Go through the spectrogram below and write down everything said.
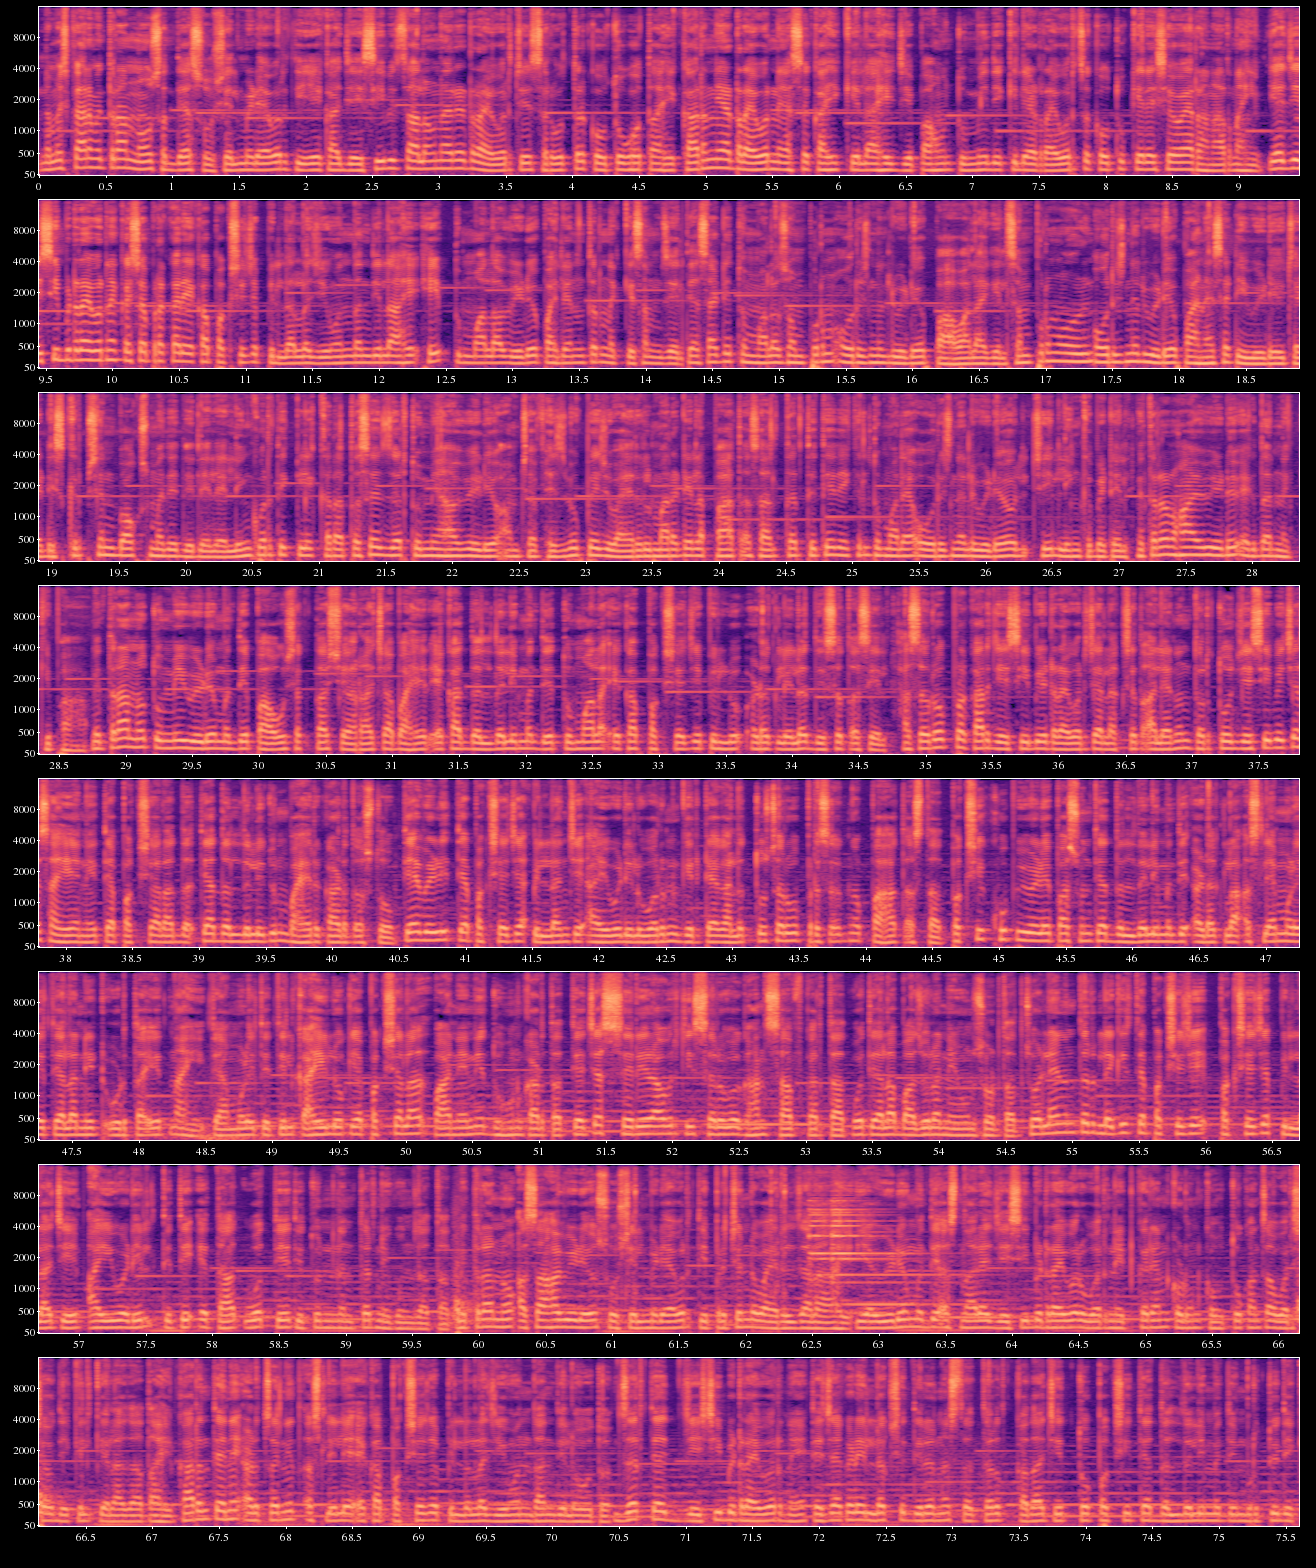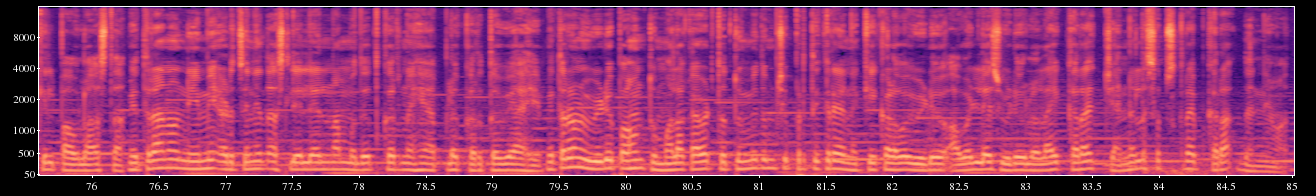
नमस्कार मित्रांनो सध्या सोशल मीडियावरती एका जे सी बी चालवणाऱ्या ड्रायव्हरचे सर्वत्र कौतुक होत आहे. कारण या ड्रायव्हरने असं काही केलं आहे जे पाहून तुम्ही देखील या ड्रायव्हरचं कौतुक केल्याशिवाय राहणार नाही. या जेसीबी ड्रायव्हरने कशा प्रकारे एका पक्षाच्या पिल्लाला जीवनदान दिलं आहे हे तुम्हाला व्हिडिओ पाहिल्यानंतर नक्की समजेल. त्यासाठी तुम्हाला संपूर्ण ओरिजिनल व्हिडिओ पाहावा लागेल. संपूर्ण ओरिजिनल व्हिडिओ पाहण्यासाठी व्हिडिओच्या डिस्क्रिप्शन बॉक्समध्ये दिलेल्या लिंकवरती क्लिक करा. तसेच जर तुम्ही हा व्हिडिओ आमच्या फेसबुक पेज व्हायरल मराठीला पाहत असाल तर तिथे देखील तुम्हाला ओरिजिनल व्हिडिओची लिंक भेटेल. मित्रांनो हा व्हिडिओ एकदा नक्की पहा. मित्रांनो तुम्ही व्हिडिओमध्ये पाहू शकता शहराच्या बाहेर एका दलदलीमध्ये तुम्हाला एका पक्ष्याचे पिल्लू अडकलेलं दिसत असेल. हा सर्व प्रकार जेसीबी ड्रायव्हरच्या लक्षात आल्यानंतर तो जेसीबीच्या साहाय्याने त्या पक्षाला द- त्या दलदलीतून बाहेर काढत असतो. त्यावेळी त्या पक्षाच्या पिल्लांचे आई वडील वरून गिरट्या घालत तो सर्व प्रसंग पाहत असतात. पक्षी खूप वेळेपासून त्या दलदलीमध्ये अडकला असल्यामुळे त्याला नीट उडता येत नाही. त्यामुळे तेथील काही लोक या पक्षाला पाण्याने धुवून काढतात. त्याच्या शरीरावरची सर्व घाण साफ करतात व त्याला बाजूला नेऊन सोडतात. सोडल्यानंतर लगेच त्या पक्षाचे पक्षाच्या पिल्लाचे आई वडील तिथे येतात व ते तिथून नंतर निघून जातात. मित्रांनो असा हा व्हिडिओ सोशल मीडियावरती प्रचंड व्हायरल झाला आहे. या व्हिडिओमध्ये असणाऱ्या जेसीबी ड्रायव्हरवर नेटकऱ्यांकडून कौतुकांचा वर्षाव देखील केला जात आहे. कारण त्याने अडचणीत असलेल्या एका पक्षाच्या पिल्लाला जीवनदान दिलं होतं. जर त्या जेसीबी ड्रायव्हरने त्याच्याकडे लक्ष दिलं नसतं तर कदाचित तो पक्षी त्या दलदलीमध्ये मृत्यू देखील पावला असता. मित्रांनो नेहमी अडचणीत असलेल्यांना मदत करणं हे आपलं कर्तव्य आहे. मित्रांनो व्हिडिओ पाहून तुम्हाला काय वाटतं? तुम्ही तुमची प्रतिक्रिया नक्की कळवा. व्हिडिओ आवडल्यास व्हिडिओला लाईक करा चॅनलला सबस्क्राईब करा. धन्यवाद.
